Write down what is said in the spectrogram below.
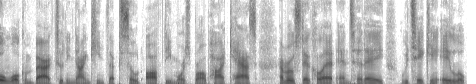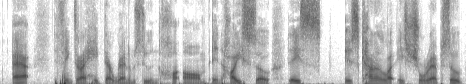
Hello and welcome back to the 19th episode of the Mortis Brawl podcast. I'm Rose Colette, and today we'll be taking a look at the things that I hate that randoms do in um in Heist. So today's is kind of like a shorter episode,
